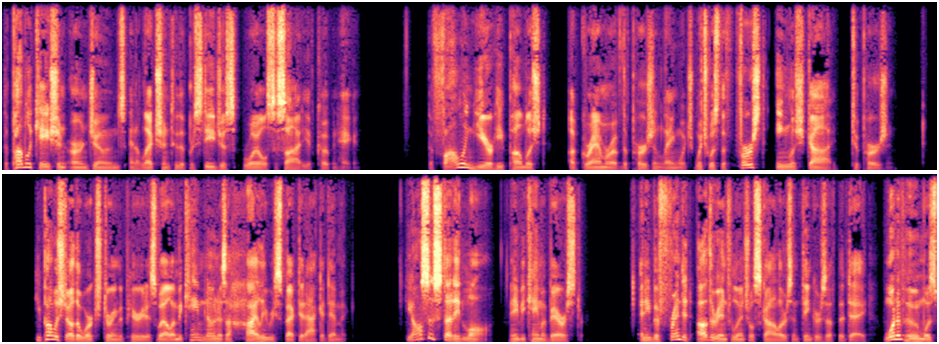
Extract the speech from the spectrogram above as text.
The publication earned Jones an election to the prestigious Royal Society of Copenhagen. The following year, he published A Grammar of the Persian Language, which was the first English guide to Persian. He published other works during the period as well and became known as a highly respected academic. He also studied law and he became a barrister. And he befriended other influential scholars and thinkers of the day, one of whom was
